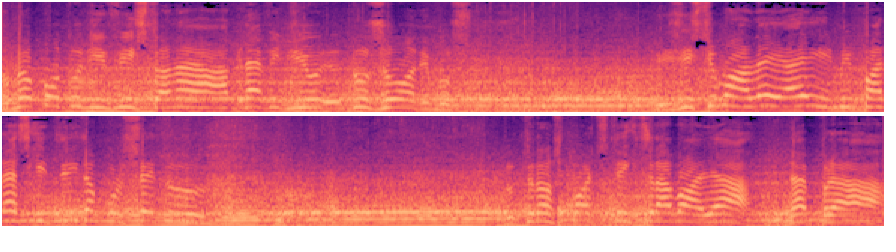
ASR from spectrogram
do meu ponto de vista, né, a greve de- dos ônibus, existe uma lei aí, me parece que 30% do, do transporte tem que trabalhar, né, para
